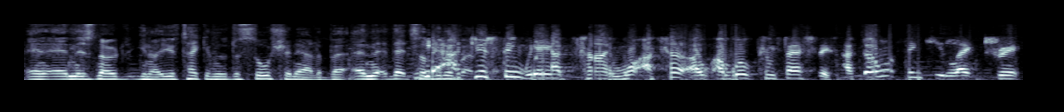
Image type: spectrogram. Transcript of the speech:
and, and there's no, you know, you've taken the distortion out of it, and that's a Yeah, little I bit. just think we had time. What I, tell, I, I will confess this. I don't think electric.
